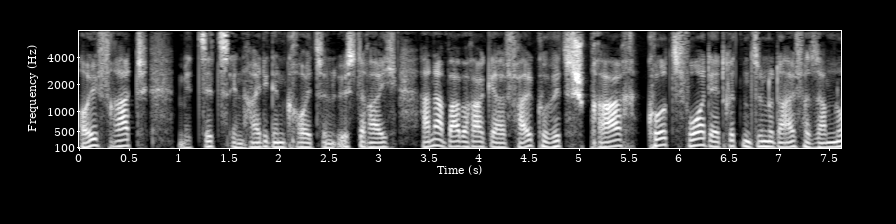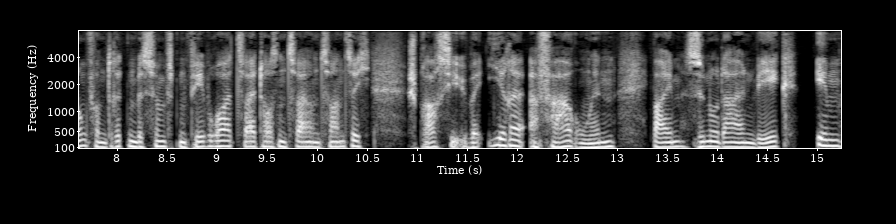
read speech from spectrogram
Euphrat, mit Sitz in Heiligenkreuz in Österreich. Hanna-Barbara Gerlfalkowitz sprach kurz vor der dritten Synodalversammlung vom 3 bis 5. Februar 2022 sprach sie über ihre Erfahrungen beim synodalen Weg im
